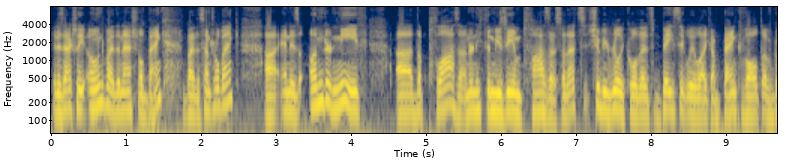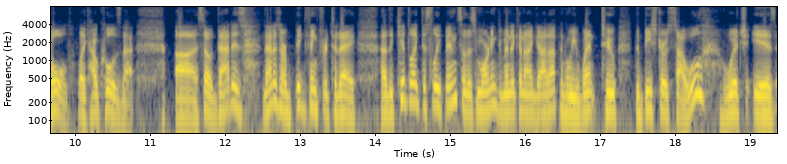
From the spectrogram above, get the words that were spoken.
It is actually owned by the National Bank, by the Central Bank, uh, and is underneath uh, the plaza, underneath the museum plaza. So that should be really cool that it's basically like a bank vault of gold. Like how cool is that? Uh, so that is that is our big thing for today. Uh, the kids like to sleep in, so this morning Dominic and I got up and we went to the Bistro Saul, which is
